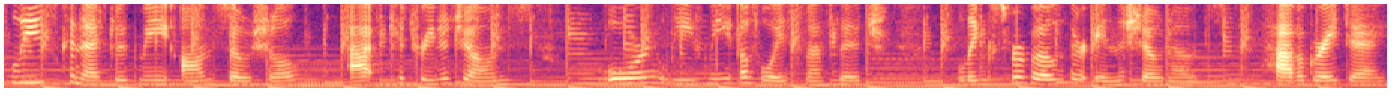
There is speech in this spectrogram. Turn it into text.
please connect with me on social at Kittrina Jones or leave me a voice message. Links for both are in the show notes. Have a great day.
